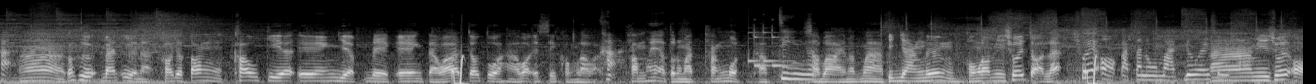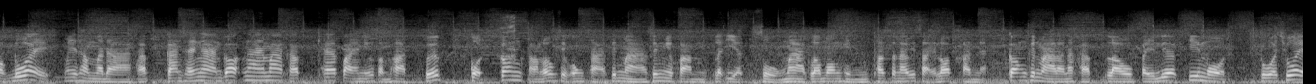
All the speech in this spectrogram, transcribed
ค่ะ อ่า ก็คือแบรนด์อื่นอะ เขาจะต้องเข้าเกียร์เอง เหยียบเบรกเอง แต่ว่าเจ้าตัว h a v a S6 ของเราอะค่ะ ทำให้อัตโนมัติทั้งหมดครับ จริงเหรอสบายมากๆ อีกอย่างหนึ่งของเรามีช่วยจอดและ ช่วยออกอัตโนมัติด้วยใช่ไหมอ่าคะมีช่วยออกด้วยไม่ธรรมดาครับ การใช้งานก็ง่ายมากครับแค่ปลายนิ้วสัมผัสปุ๊บกดกล้อง 360 องศาขึ้นมา ซึ่งมีความละเอียดสูงมาก เรามองเห็นทัศนวิสัยรอบคันเนี่ยกล้องขึ้นมาแล้วนะครับ เราไปเลือกที่โหมดตัวช่วย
